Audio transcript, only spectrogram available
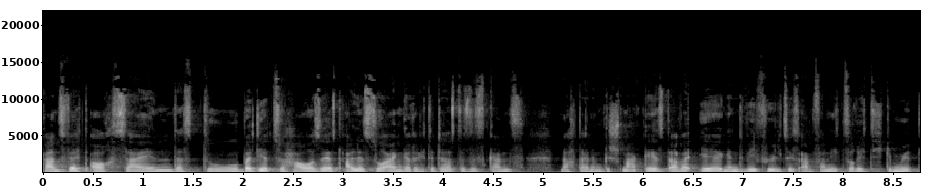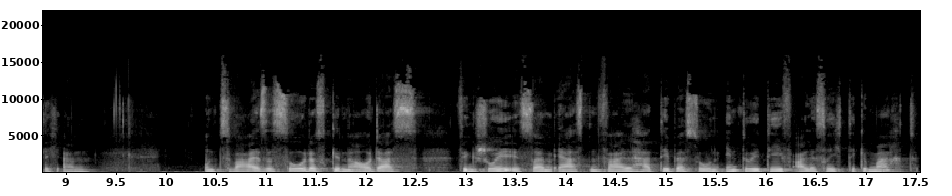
kann es vielleicht auch sein, dass du bei dir zu Hause erst alles so eingerichtet hast, dass es ganz nach deinem Geschmack ist, aber irgendwie fühlt es sich einfach nicht so richtig gemütlich an. Und zwar ist es so, dass genau das Feng Shui ist. So im ersten Fall hat die Person intuitiv alles richtig gemacht.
